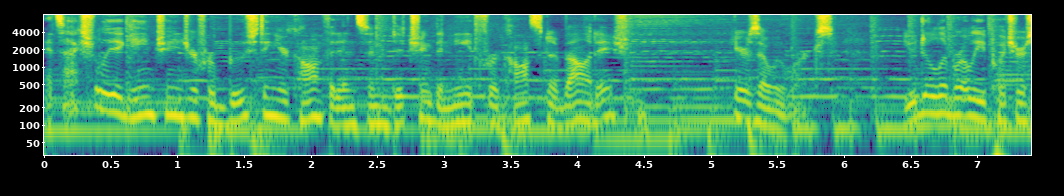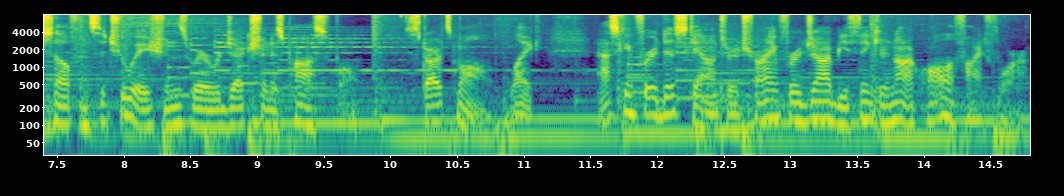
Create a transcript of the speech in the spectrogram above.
it's actually a game changer for boosting your confidence and ditching the need for constant validation. Here's how it works you deliberately put yourself in situations where rejection is possible. Start small, like asking for a discount or trying for a job you think you're not qualified for,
